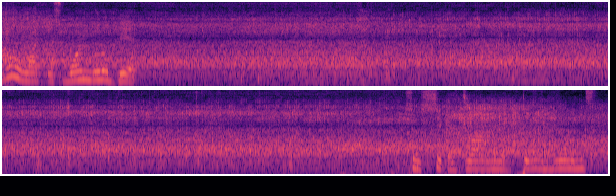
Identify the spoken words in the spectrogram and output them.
I don't like this one little bit. So sick of driving in the damn mornings.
